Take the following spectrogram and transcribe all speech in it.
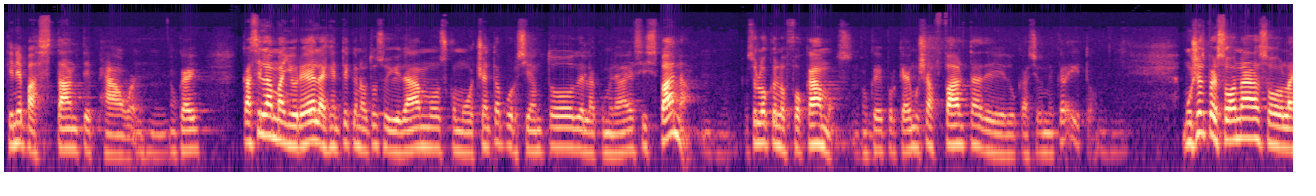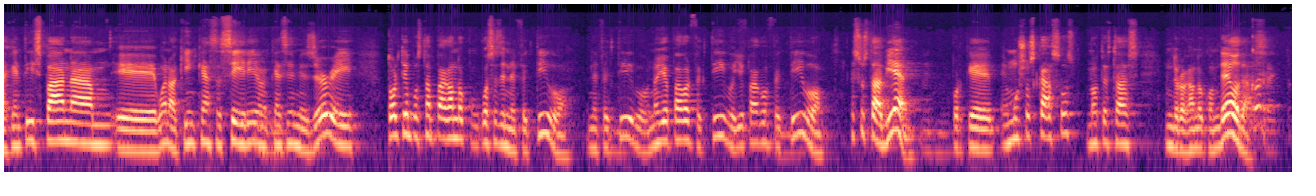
tiene bastante power, uh -huh. ¿ok? Casi la mayoría de la gente que nosotros ayudamos, como 80% de la comunidad es hispana. Uh -huh. Eso es lo que lo enfocamos, uh -huh. ¿ok? Porque hay mucha falta de educación de crédito. Muchas personas o la gente hispana, eh, bueno, aquí en Kansas City o en Kansas, Missouri, todo el tiempo están pagando con cosas en efectivo, en efectivo. No, yo pago efectivo, yo pago efectivo. Eso está bien, porque en muchos casos no te estás endrogando con deudas. Correcto.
